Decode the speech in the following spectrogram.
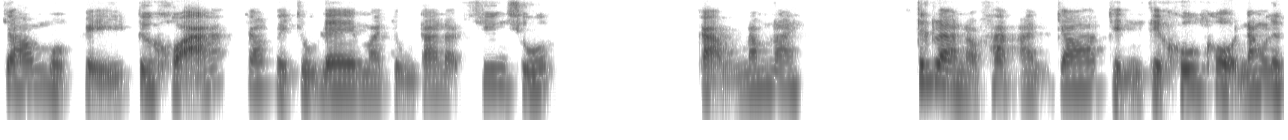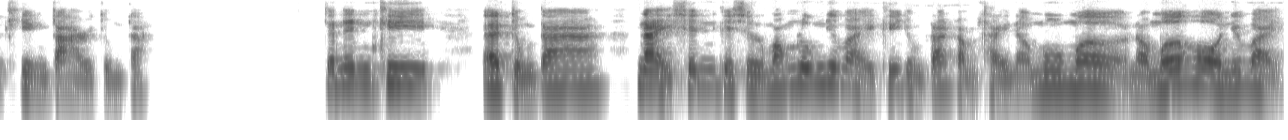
cho một cái từ khóa cho cái chủ đề mà chúng ta đã xuyên suốt cả một năm nay tức là nó phản ảnh cho chính cái khuôn khổ năng lực hiện tại của chúng ta. Cho nên khi uh, chúng ta nảy sinh cái sự mong lung như vậy khi chúng ta cảm thấy nó mù mờ nó mơ hồ như vậy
